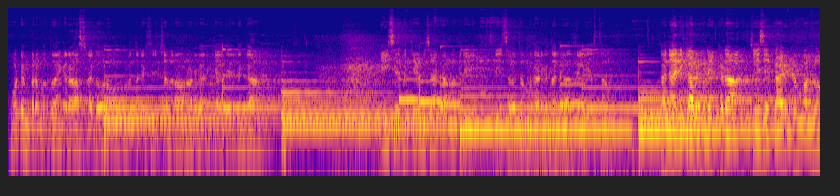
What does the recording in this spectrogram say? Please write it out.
కూటమి ప్రభుత్వానికి రాష్ట్ర గౌరవ ముఖ్యమంత్రి శ్రీ చంద్రబాబు నాయుడు గారికి అదేవిధంగా బీసీ సంక్షేమ శాఖ మంత్రి శ్రీ సవితమ్మ గారికి ధన్యవాదాలు తెలియజేస్తాం. కానీ అధికారులు కూడా ఇక్కడ చేసే కార్యక్రమాల్లో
